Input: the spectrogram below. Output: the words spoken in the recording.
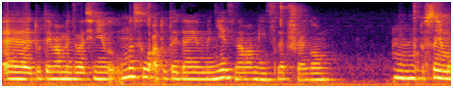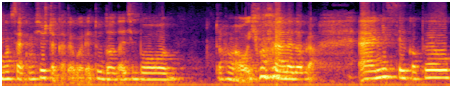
e, tutaj mamy zaćmienie umysłu, a tutaj dajemy nie znałam nic lepszego. Mm, W sumie mogą sobie jakąś jeszcze kategorię tu dodać, bo trochę mało ich mamy, ale dobra. E, nic tylko pył.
